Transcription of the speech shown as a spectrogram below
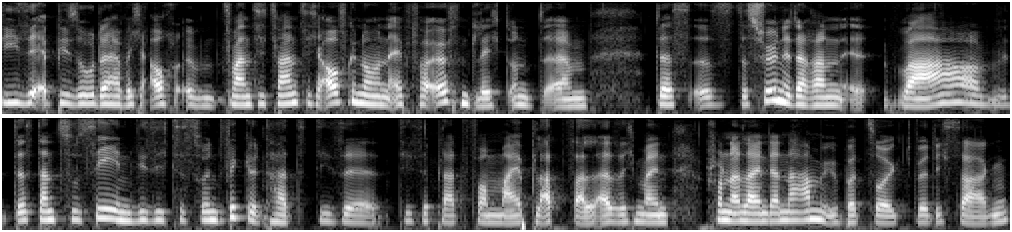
Diese Episode habe ich auch im 2020 aufgenommen und veröffentlicht. Und ähm, das, ist, das Schöne daran äh, war, das dann zu sehen, wie sich das so entwickelt hat, diese, diese Plattform MyPlatzal. Also ich meine, schon allein der Name überzeugt, würde ich sagen.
